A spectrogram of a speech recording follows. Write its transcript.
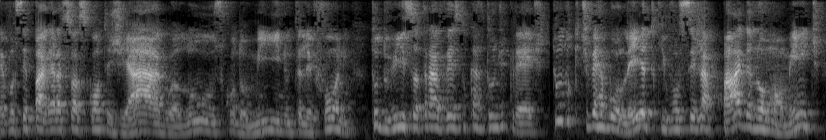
é você pagar as suas contas de água, luz, condomínio, telefone, tudo isso através do cartão de crédito. Tudo que tiver boleto que você já paga normalmente,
